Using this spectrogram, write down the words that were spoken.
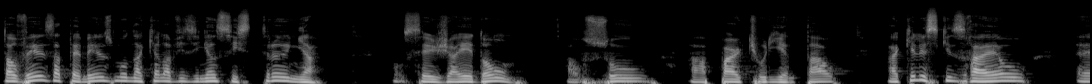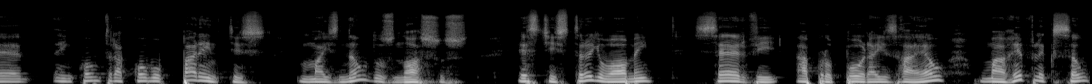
talvez até mesmo naquela vizinhança estranha, ou seja, Edom, ao sul, a parte oriental, aqueles que Israel é, encontra como parentes, mas não dos nossos. Este estranho homem serve a propor a Israel uma reflexão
